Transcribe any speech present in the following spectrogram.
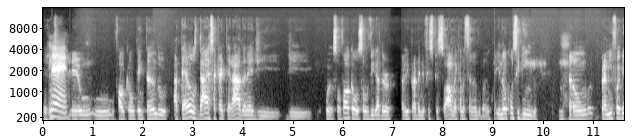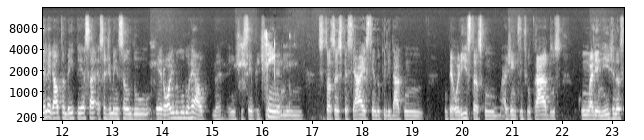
A gente é. vê o, o, Falcão tentando até os dar essa carteirada, né? De, de pô, eu sou o Falcão, eu sou o Vigador para ir para benefício pessoal naquela cena do banco e não conseguindo. Então, para mim foi bem legal também ter essa, essa dimensão do herói no mundo real, né? A gente sempre tinha Sim. ali em situações especiais, tendo que lidar com, com terroristas, com agentes infiltrados, com alienígenas,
